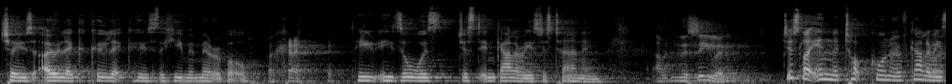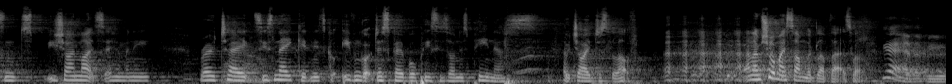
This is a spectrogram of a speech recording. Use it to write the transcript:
choose Oleg Kulik, who's the human mirror ball. Okay. He, he's always just in galleries, just turning. Up in the ceiling. Just like in the top corner of galleries, and you shine lights at him and he rotates. He's naked and he's got, even got disco ball pieces on his penis, which I just love. and I'm sure my son would love that as well. Yeah, that'd be,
